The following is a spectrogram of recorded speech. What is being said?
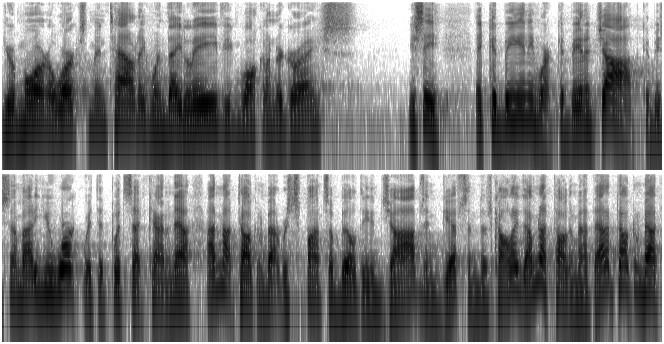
you're more in a works mentality. When they leave, you can walk under grace. You see, it could be anywhere. It could be in a job. It could be somebody you work with that puts that kind of. Now, I'm not talking about responsibility in jobs and gifts and those colleagues. I'm not talking about that. I'm talking about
